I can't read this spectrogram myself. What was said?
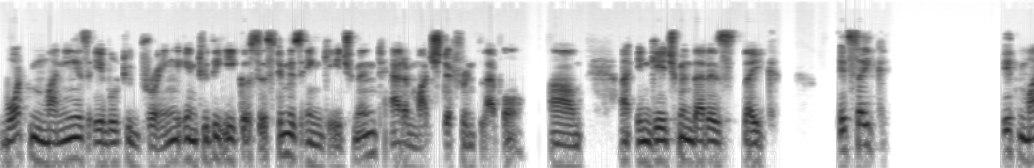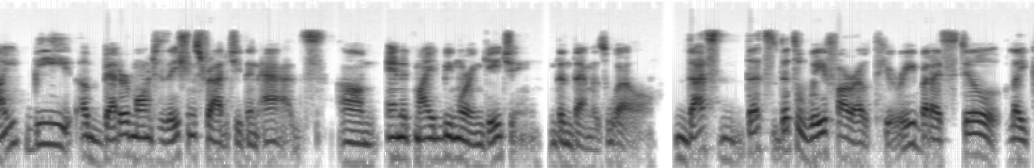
what money is able to bring into the ecosystem is engagement at a much different level. Um, uh, engagement that is like, it's like, it might be a better monetization strategy than ads, um, and it might be more engaging than them as well. That's that's that's a way far out theory, but I still like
